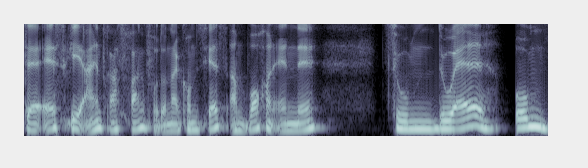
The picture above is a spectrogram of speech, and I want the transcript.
der SG Eintracht Frankfurt. Und da kommt es jetzt am Wochenende zum Duell um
